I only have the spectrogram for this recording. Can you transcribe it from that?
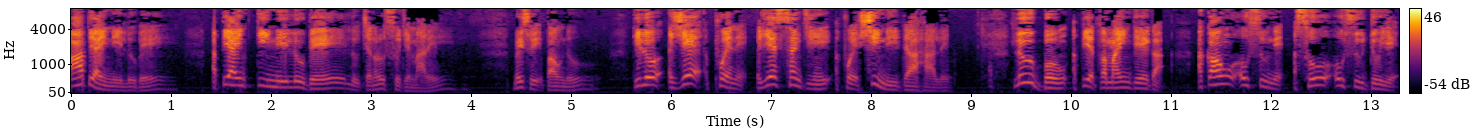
အားပြိုင်နေလို့ပဲအပြိုင်တီနေလို့ပဲလို့ကျွန်တော်တို့ဆိုကြပါတယ်မိတ်ဆွေအပေါင်းတို့ဒီလိုအရက်အဖွဲ့နဲ့အရက်ဆန့်ကျင်ရေးအဖွဲ့ရှိနေတာဟာလေလူဘုံအပြစ်သမိုင်းတဲကအကောင်းအုပ်စုနဲ့အဆိုးအုပ်စုတို့ရဲ့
